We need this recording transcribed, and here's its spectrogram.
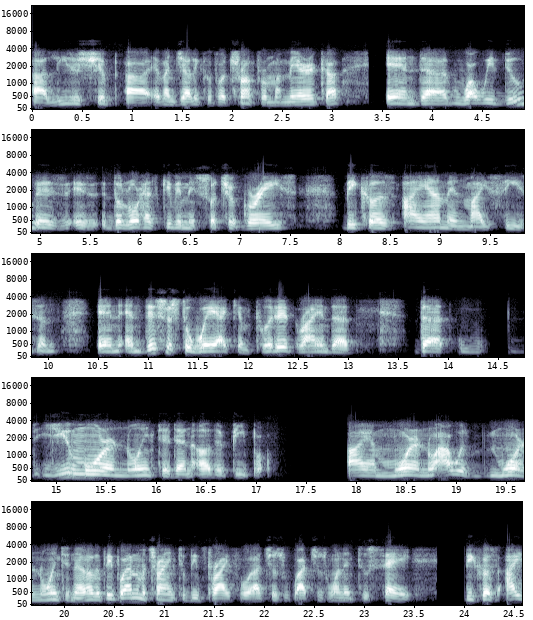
uh, leadership uh, Evangelical for Trump from America. And uh, what we do is, is the Lord has given me such a grace because I am in my season. And and this is the way I can put it, Ryan, that that you more anointed than other people. I am more I was more anointed than other people. I'm not trying to be prideful. I just I just wanted to say because I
